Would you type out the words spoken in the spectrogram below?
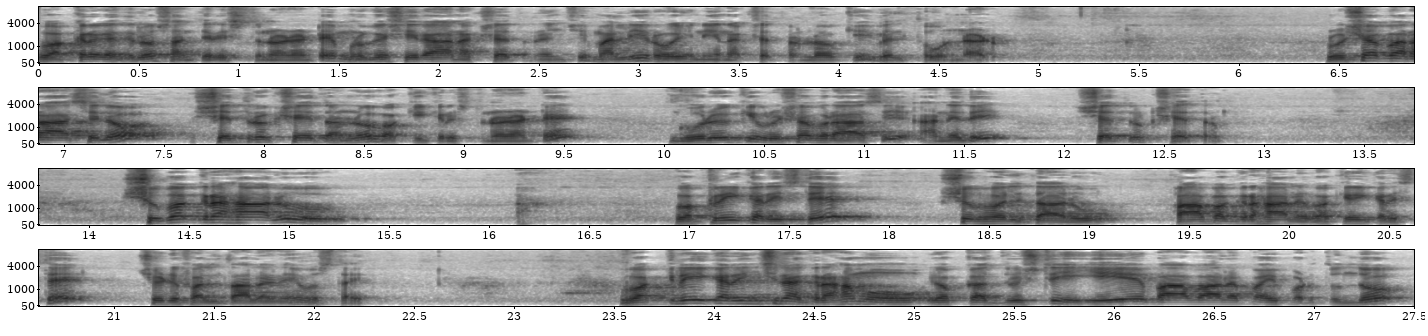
వక్రగతిలో సంచరిస్తున్నాడు. అంటే మృగశిర నక్షత్రం నుంచి మళ్ళీ రోహిణి నక్షత్రంలోకి వెళ్తూ ఉన్నాడు. వృషభ రాశిలో శత్రుక్షేత్రంలో వక్రీకరిస్తున్నాడు. అంటే గురువుకి వృషభ రాశి అనేది శత్రుక్షేత్రం. శుభగ్రహాలు వక్రీకరిస్తే శుభ ఫలితాలు పాపగ్రహాలు వక్రీకరిస్తే చెడు ఫలితాలు అనేవి వస్తాయి. వక్రీకరించిన గ్రహము యొక్క దృష్టి ఏ ఏ భావాలపై పడుతుందో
